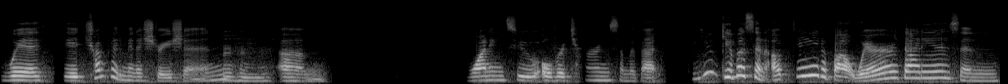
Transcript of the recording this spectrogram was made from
with the Trump administration Mhm. um, wanting to overturn some of that, can you give us an update about where that is and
